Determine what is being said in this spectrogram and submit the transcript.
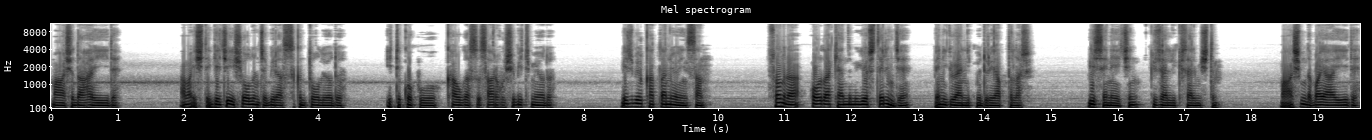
Maaşı daha iyiydi. Ama işte gece işi olunca biraz sıkıntı oluyordu. İti kopuğu, kavgası, sarhoşu bitmiyordu. Mecbur katlanıyor insan. Sonra orada kendimi gösterince beni güvenlik müdürü yaptılar. Bir sene için güzel yükselmiştim. Maaşım da bayağı iyiydi.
